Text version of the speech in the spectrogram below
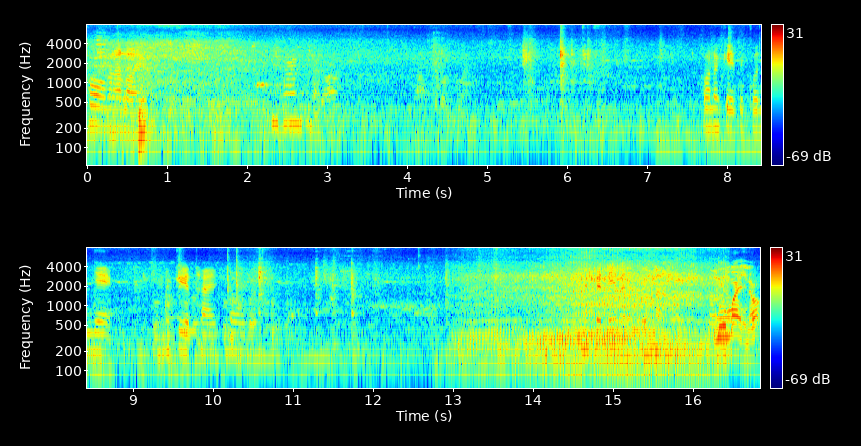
ข้อมันอร่อยพอนักเกตเป็นคนแยกนักเกตไทยพี่น้องเบิดมันเป็นนี่แหละเป็นหลักมือใหม่เนาะ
